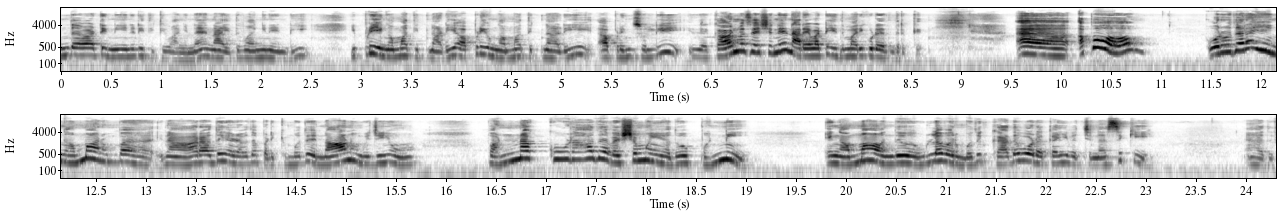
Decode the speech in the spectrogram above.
இந்த வாட்டி நீ என்னடி திட்டி வாங்கினேன் நான் இது வாங்கினேன்டி. இப்படி எங்கள் அம்மா திட்டினாடி அப்படி உங்கள் அம்மா திட்டினாடி அப்படின்னு சொல்லி இந்த கான்வர்சேஷனே நிறைய வாட்டி இது மாதிரி கூட இருந்திருக்கு. அப்போது ஒரு தடவை எங்கள் அம்மா ரொம்ப நான் ஆறாவது ஏழாவது படிக்கும்போது நானும் விஜயும் பண்ணக்கூடாத விஷமும் ஏதோ பண்ணி எங்கள் அம்மா வந்து உள்ளே வரும்போது கதவோட கை வச்சு நசுக்கி அது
